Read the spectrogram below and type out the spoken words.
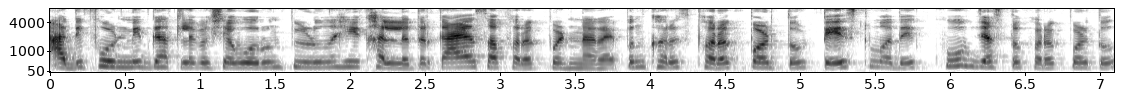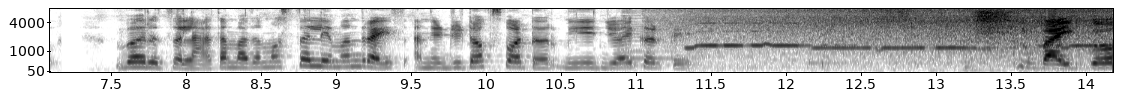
आधी फोडणीत घातल्यापेक्षा वरून पिळूनही खाल्लं तर काय असा फरक पडणार आहे? पण खरंच फरक पडतो. टेस्टमध्ये खूप जास्त फरक पडतो. बरं चला आता माझा मस्त लेमन राईस आणि डिटॉक्स वॉटर मी एन्जॉय करते. बाई गो.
